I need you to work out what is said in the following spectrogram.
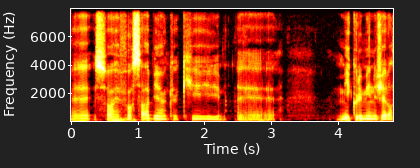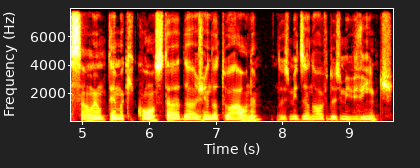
É, só reforçar, Bianca, que é, micro e mini geração é um tema que consta da agenda atual, né, 2019-2020.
